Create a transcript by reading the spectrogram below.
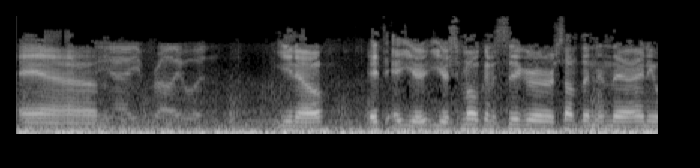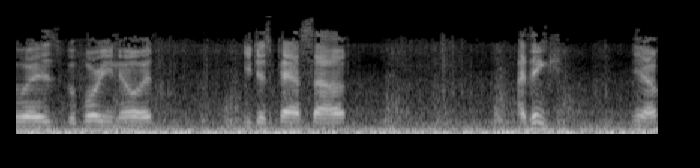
and yeah, you probably wouldn't. you know it, it- you're you're smoking a cigarette or something in there anyways before you know it you just pass out. I think you know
